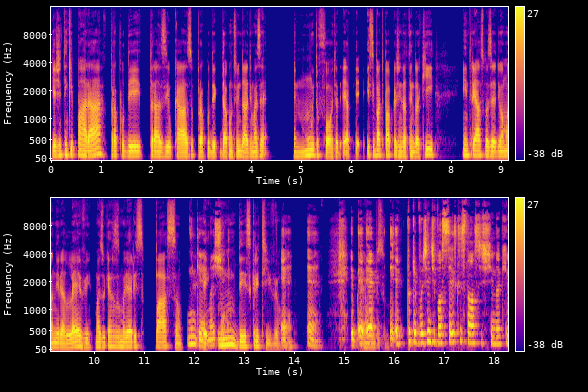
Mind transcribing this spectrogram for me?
E a gente tem que parar para poder trazer o caso, para poder dar continuidade, mas é, é muito forte. É- é- esse bate-papo que a gente está tendo aqui, entre aspas, é de uma maneira leve, mas o que essas mulheres passam Ninguém é imagina. indescritível. É, é. É, É é- é- é- porque, gente, vocês que estão assistindo aqui,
